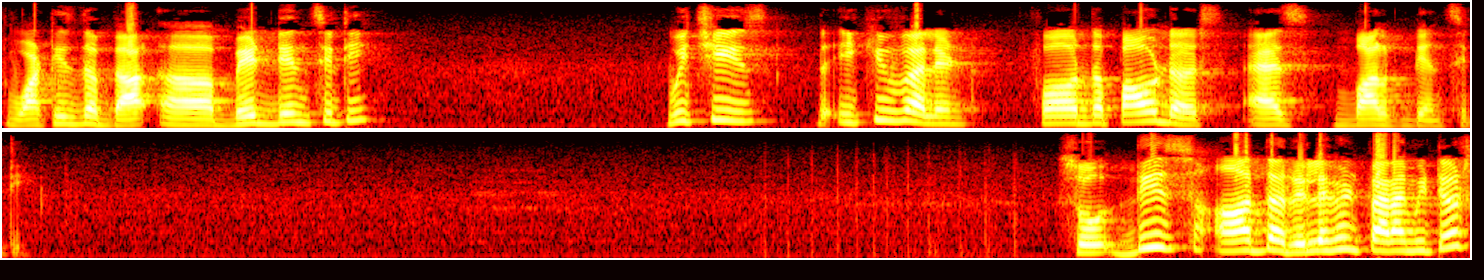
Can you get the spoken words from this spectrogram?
what is the uh, bed density which is the equivalent for the powders as bulk density. So, these are the relevant parameters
